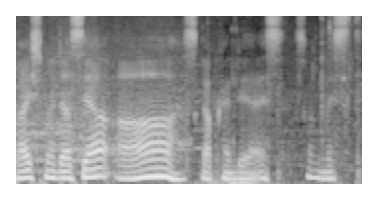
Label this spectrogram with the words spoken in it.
reicht mir das ja. Ah, es gab kein DRS. So ein Mist.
